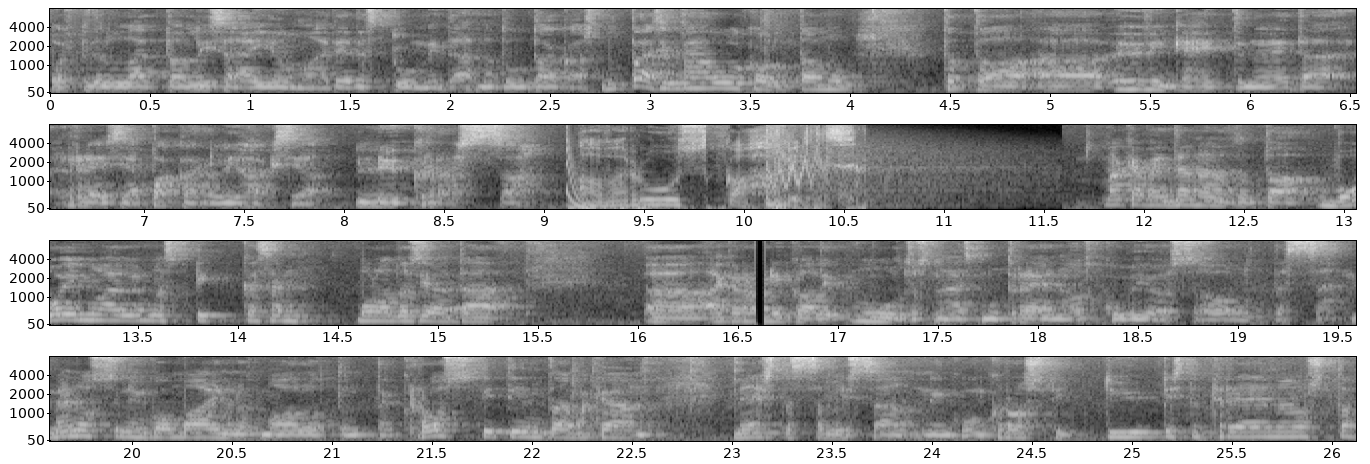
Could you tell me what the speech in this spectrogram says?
olisi pitänyt laittaa lisää ilmaa, ettei tästä tuu mitään, mä tuun takas. Mutta pääsin vähän ulkoiluttaa mun tota, äh, hyvin kehittyneitä reisiä pakaralihaksia Lykrassa. Avaruuskahvit. Mä kävin tänään tota, voimailemassa pikkasen. Mulla on tosiaan tää ää, aika radikaali muutos näissä mun treenauskuvioissa ollut tässä menossa. Niin kuin olen maininnut, mä oon aloittanut tämän crossfitin tai mä käyn mestassa, missä on niin kuin crossfit-tyyppistä treenausta.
